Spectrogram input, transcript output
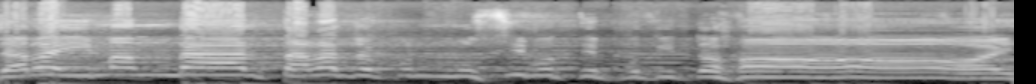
যারা ইমানদার তারা যখন মুসিবতে পতিত হয়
